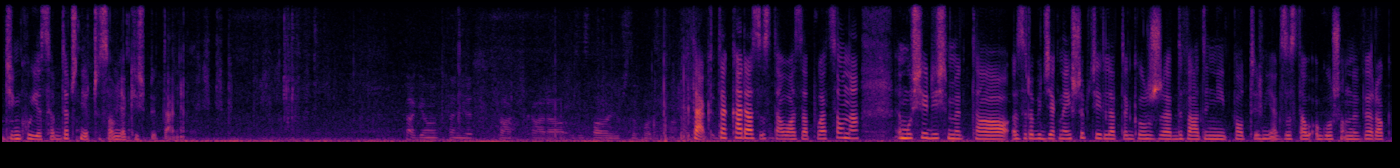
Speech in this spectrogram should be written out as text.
Dziękuję serdecznie. Czy są jakieś pytania? Tak, ja mam pytanie, ta kara została już zapłacona? Tak, ta kara została zapłacona. Musieliśmy to zrobić jak najszybciej, dlatego że dwa dni po tym, jak został ogłoszony wyrok,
